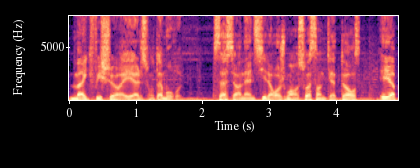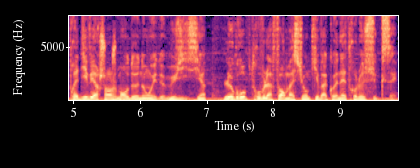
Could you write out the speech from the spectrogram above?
Mike Fisher et elle sont amoureux. Sa sœur Nancy la rejoint en 74 et après divers changements de nom et de musiciens, le groupe trouve la formation qui va connaître le succès.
